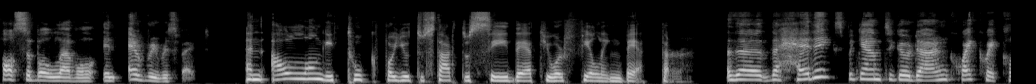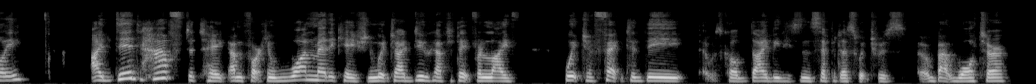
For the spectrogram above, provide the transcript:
possible level in every respect. And how long it took for you to start to see that you were feeling better? The the headaches began to go down quite quickly. I did have to take, unfortunately, one medication, which I do have to take for life, which affected the, it was called diabetes insipidus, which was about water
